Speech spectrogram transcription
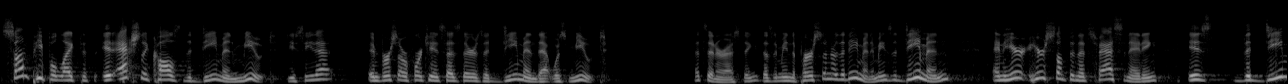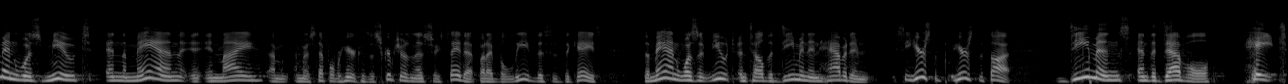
some people like to, th- it actually calls the demon mute. Do you see that? In verse number 14, it says there is a demon that was mute. That's interesting. Does it mean the person or the demon? It means the demon and here, here's something that's fascinating is the demon was mute and the man in my i'm, I'm going to step over here because the scripture doesn't necessarily say that but i believe this is the case. The man wasn't mute until the demon inhabited him. See here's the, here's the thought. Demons and the devil hate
